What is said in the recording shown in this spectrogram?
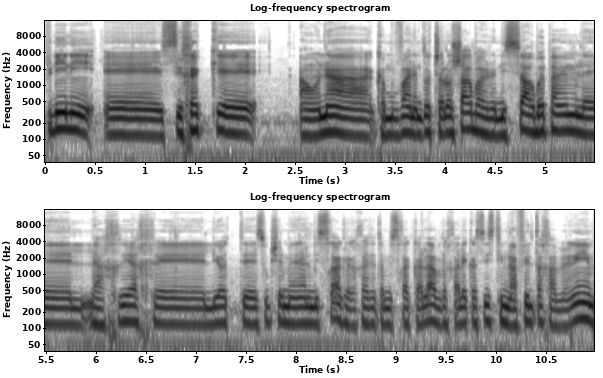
פניני אה, שיחק אה, העונה, כמובן, עמדות 3-4, וניסה הרבה פעמים ל- להכריח אה, להיות אה, סוג של מנהל משחק, לקחת את המשחק עליו, לחלק אסיסטים, להפעיל את החברים.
